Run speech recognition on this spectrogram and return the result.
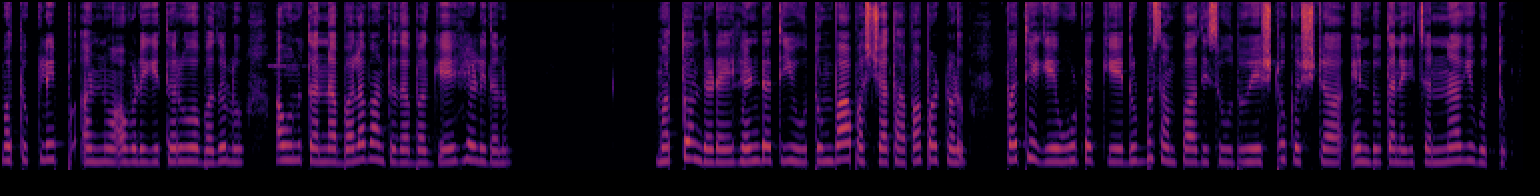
ಮತ್ತು ಕ್ಲಿಪ್ ಅನ್ನು ಅವಳಿಗೆ ತರುವ ಬದಲು ಅವನು ತನ್ನ ಬಲವಂತದ ಬಗ್ಗೆ ಹೇಳಿದನು. ಮತ್ತೊಂದೆಡೆ ಹೆಂಡತಿಯು ತುಂಬ ಪಶ್ಚಾತ್ತಾಪ ಪಟ್ಟಳು. ಪತಿಗೆ ಊಟಕ್ಕೆ ದುಡ್ಡು ಸಂಪಾದಿಸುವುದು ಎಷ್ಟು ಕಷ್ಟ ಎಂದು ತನಗೆ ಚೆನ್ನಾಗಿ ಗೊತ್ತು.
